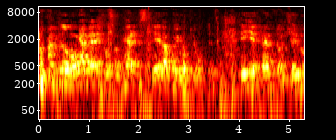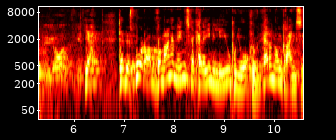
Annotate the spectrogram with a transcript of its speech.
Hur många människor som helst lever på jordklotet. 10, 15, 20 miljoner. Ja, der bliver spurgt om, hvor mange mennesker kan der egentlig leve på jordkloden? Er der nogen grænse?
